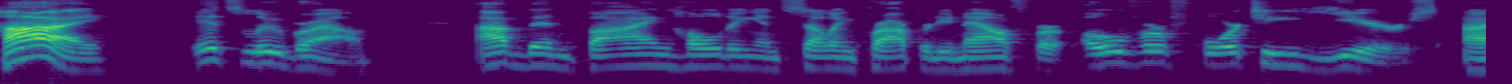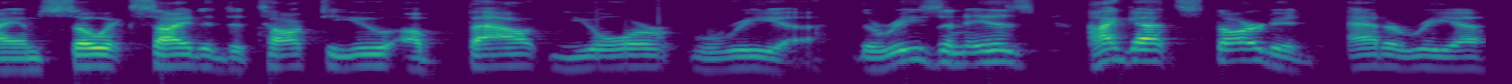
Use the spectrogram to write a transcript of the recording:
Hi, it's Lou Brown. I've been buying, holding, and selling property now for over 40 years. I am so excited to talk to you about your REIA. The reason is I got started at a REIA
